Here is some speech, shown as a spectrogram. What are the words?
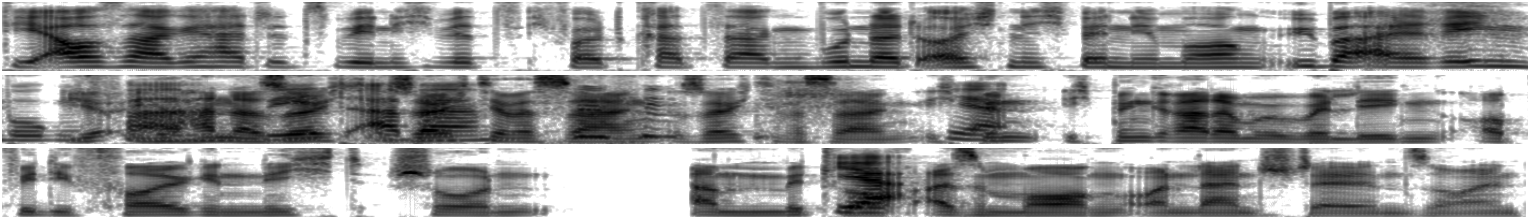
die Aussage hat jetzt wenig Witz. Ich wollte gerade sagen, wundert euch nicht, wenn ihr morgen überall Regenbogenfarben ja, Johanna, soll ich, soll ich dir was sagen? Soll ich dir was sagen? Ich, ja. bin, ich bin gerade am überlegen, ob wir die Folge nicht schon am Mittwoch, ja. also morgen online stellen sollen.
